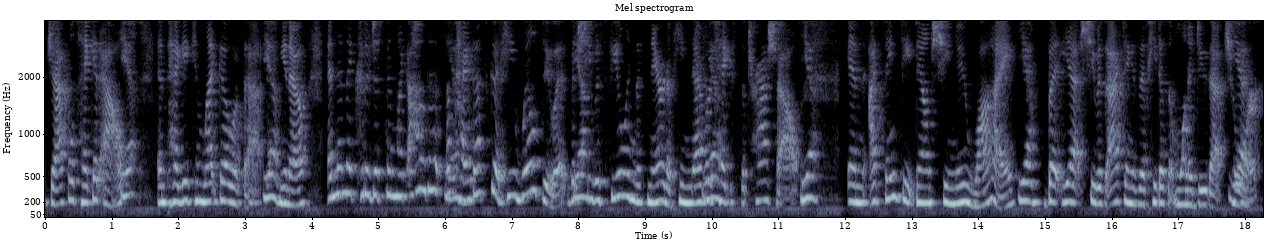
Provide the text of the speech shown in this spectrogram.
Jack will take it out Yeah. and Peggy can let go of that. Yeah. You know? And then they could have just been like, oh, that okay, that's good. He will do it. But she was fueling this narrative. He never takes the trash out. Yeah. And I think deep down she knew why Yeah. but yet she was acting as if he doesn't want to do that chore, Yes.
